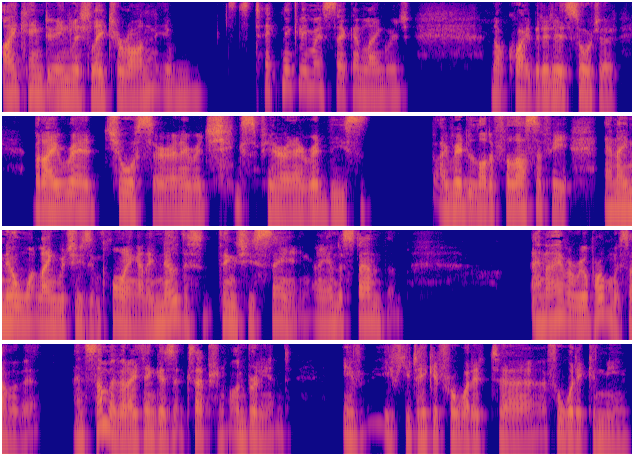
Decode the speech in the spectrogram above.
I came to English later on. It's technically my second language. Not quite, but it is sort of. But I read Chaucer and I read Shakespeare and I read these I read a lot of philosophy and I know what language she's employing and I know the things she's saying. I understand them. And I have a real problem with some of it. And some of it I think is exceptional and brilliant if if you take it for what it uh, for what it can mean.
